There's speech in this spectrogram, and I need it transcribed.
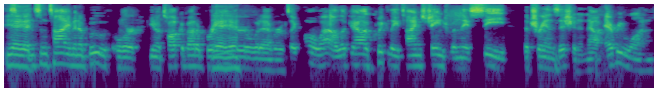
spend some time in a booth or you know talk about a brand or whatever. It's like, oh wow, look at how quickly times change when they see the transition, and now everyone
